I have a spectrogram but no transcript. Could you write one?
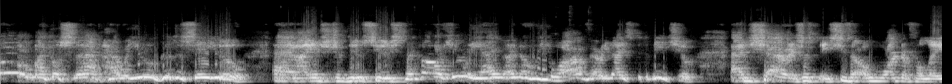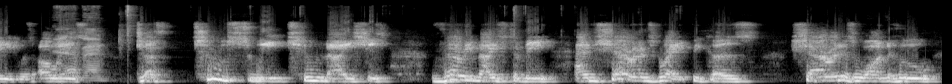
Oh, Michael Schnapp, how are you? Good to see you. And I introduced you. She's like, Oh, Huey, I, I know who you are. Very nice to meet you. And Sharon just, she's a wonderful lady. Was always Yeah, just too sweet, too nice. She's very nice to me. And Sharon's great because Sharon is one who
